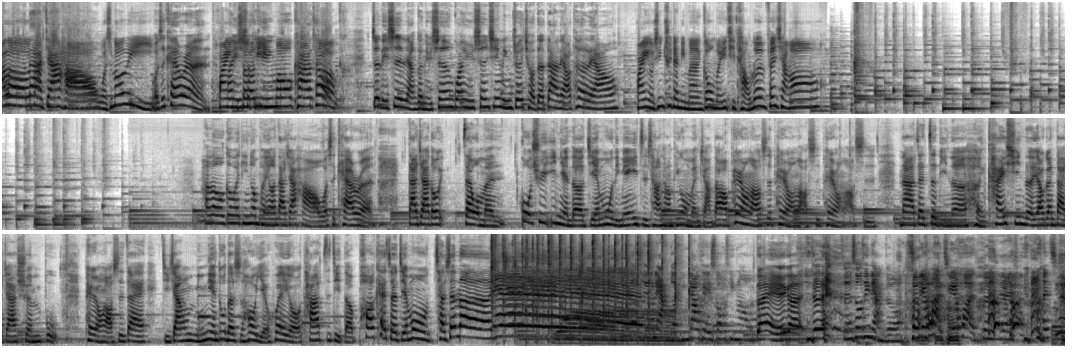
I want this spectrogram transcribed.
Hello，大家好，我是 Molly，我是 Karen，欢迎收听 Mocha Talk，这里是两个女生关于身心灵追求的大聊特聊，欢迎有兴趣的你们跟我们一起讨论分享哦。Hello，各位听众朋友，大家好，我是 Karen，大家都在我们。过去一年的节目里面，一直常常听我们讲到佩蓉老师、佩蓉老师、佩蓉老师。那在这里呢，很开心的要跟大家宣布，佩蓉老师在即将明年度的时候，也会有他自己的 podcast 节目产生了，耶、两个频道可以收听哦。对，有一个，对，只能收听两个哦，切换切换，对对对，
